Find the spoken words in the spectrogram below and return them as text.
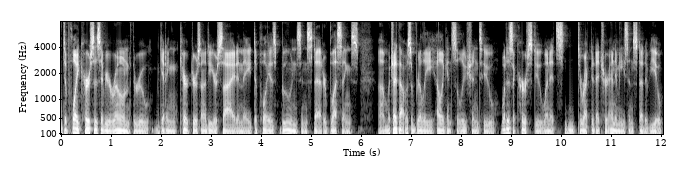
deploy curses of your own through getting characters onto your side and they deploy as boons instead or blessings, um, which I thought was a really elegant solution to what does a curse do when it's directed at your enemies instead of you.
